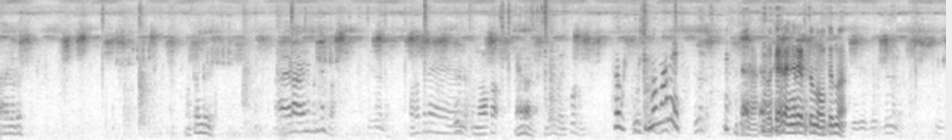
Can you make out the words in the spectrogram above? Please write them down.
അതിനോട് മുട്ടുണ്ട് എടാ അതിനെ പിടിക്കണ്ടോ. ആൾക്കാരങ്ങനെ എടുത്ത് നോക്കുന്ന അത് എല്ലാത്തിനും കൊല്ലും. ആ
